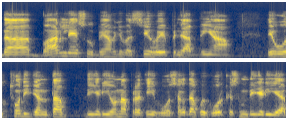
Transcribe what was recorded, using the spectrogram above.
ਦਾ ਬਾਹਰਲੇ ਸੂਬਿਆਂ ਵਿੱਚ ਵਸੇ ਹੋਏ ਪੰਜਾਬੀਆਂ ਤੇ ਉੱਥੋਂ ਦੀ ਜਨਤਾ ਦੀ ਜਿਹੜੀ ਉਹਨਾਂ ਪ੍ਰਤੀ ਹੋ ਸਕਦਾ ਕੋਈ ਹੋਰ ਕਿਸਮ ਦੀ ਜਿਹੜੀ ਆ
